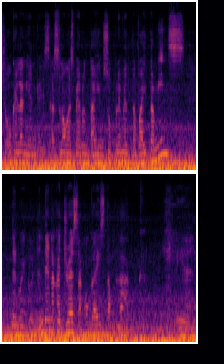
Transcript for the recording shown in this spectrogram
So, okay lang yan guys. As long as meron tayong supplement na vitamins, then we're good. And then, naka-dress ako guys na black. Ayan.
